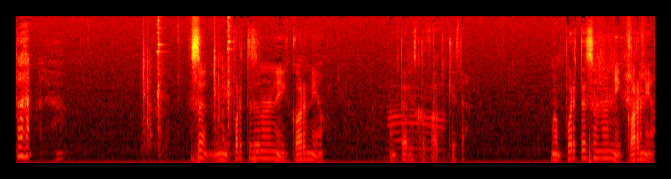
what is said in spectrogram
Mi puerta es un unicornio. ¿Dónde el estofado? Aquí está. Mi puerta es un unicornio.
